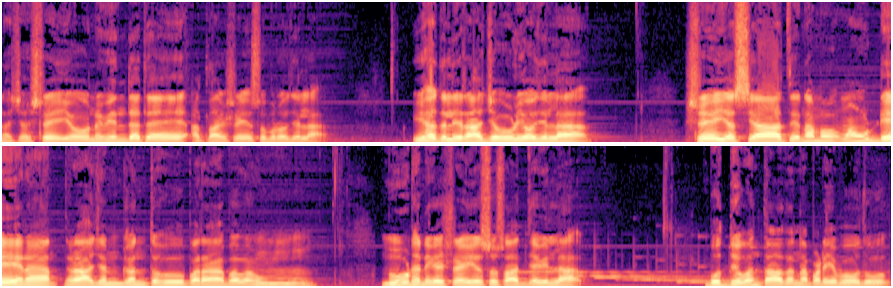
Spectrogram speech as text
ನ ಚ ಶ್ರೇಯೋನು ವಿಂದತೆ. ಅಥವಾ ಶ್ರೇಯಸ್ಸು ಬರೋದಿಲ್ಲ. ಇಹದಲ್ಲಿ ರಾಜ್ಯವು ಉಳಿಯೋದಿಲ್ಲ. ಶ್ರೇಯಸ್ಯಾತಿ ನಮೋ ಮೌಢ್ಯೇನ ರಾಜನ್ ಗಂತು ಪರಾಭವಂ. ಮೂಢನಿಗೆ ಶ್ರೇಯಸ್ಸು ಸಾಧ್ಯವಿಲ್ಲ. ಬುದ್ಧಿವಂತ ಅದನ್ನು ಪಡೆಯಬಹುದು.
